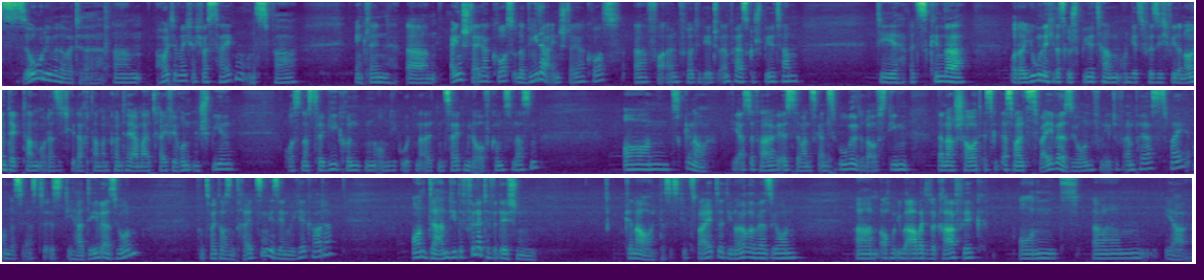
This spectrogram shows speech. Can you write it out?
So, liebe Leute, ähm, heute will ich euch was zeigen und zwar einen kleinen ähm, Einsteigerkurs oder Wiedereinsteigerkurs, äh, vor allem für Leute, die Age of Empires gespielt haben, die als Kinder oder Jugendliche das gespielt haben und jetzt für sich wieder neu entdeckt haben oder sich gedacht haben, man könnte ja mal drei, vier Runden spielen, aus Nostalgiegründen, um die guten alten Zeiten wieder aufkommen zu lassen. Und genau, die erste Frage ist, wenn man das Ganze googelt oder auf Steam danach schaut, es gibt erstmal zwei Versionen von Age of Empires 2 und das erste ist die HD-Version von 2013, die sehen wir hier gerade. Und dann die Definitive Edition. Genau, das ist die zweite, die neuere Version, ähm, auch mit überarbeiteter Grafik und ähm, ja,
